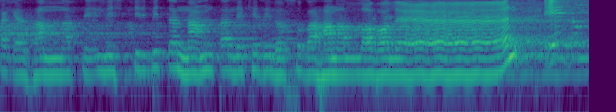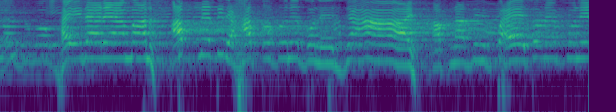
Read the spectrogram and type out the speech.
তাকে জান্নাতে লিস্টির ভিতর নামটা লিখে দিল সুবাহান আল্লাহ বলেন। এই জন্য আপনাদের হাত ধরে বলে যায়, আপনাদের পায়ে ধরে বলে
